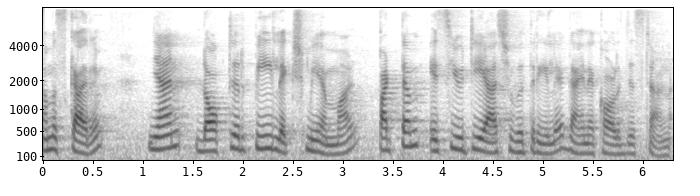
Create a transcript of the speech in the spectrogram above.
നമസ്കാരം. ഞാൻ doctor P Lakshmi Ammal Pattom S U T ആശുപത്രിയിലെ ഗൈനക്കോളജിസ്റ്റാണ്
